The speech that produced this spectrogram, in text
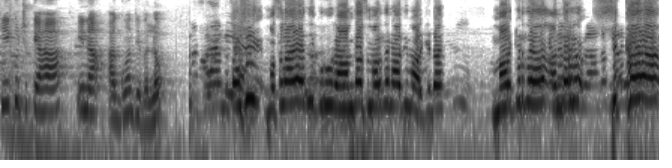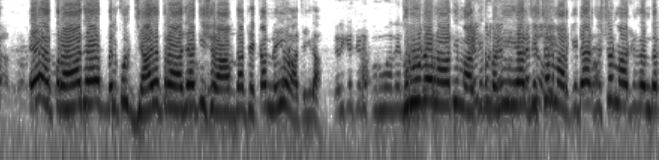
ਕੀ ਕੁਝ ਕਿਹਾ ਇਹਨਾਂ ਆਗੂਆਂ ਦੇ ਵੱਲੋਂ। ਤੁਸੀਂ ਮਸਲਾ ਇਹ ਹੈ ਜੀ ਗੁਰੂ ਰਾਮਦਾਸ ਮਰ ਦੇ ਨਾਂ ਦੀ ਮਾਰਕੀਟ ਹੈ। ਮਾਰਕੀਟ ਦੇ ਅੰਦਰ ਸਿੱਖਾਂ ਦਾ ਇਹ ਇਤਰਾਜ਼ ਹੈ ਬਿਲਕੁਲ ਜਾਇਜ਼ ਇਤਰਾਜ਼ ਹੈ ਕਿ ਸ਼ਰਾਬ ਦਾ ਠੇਕਾ ਨਹੀਂ ਹੋਣਾ ਚਾਹੀਦਾ। ਜਿਹੜੀ ਕਿ ਜਿਹੜੀ ਗੁਰੂਆਂ ਦੇ ਗੁਰੂ ਦੇ ਨਾਂ ਦੀ ਮਾਰਕੀਟ ਬਣੀ ਹੈ ਰਜਿਸਟਰਡ ਮਾਰਕੀਟ ਹੈ ਰਜਿਸਟਰਡ ਮਾਰਕੀਟ ਦੇ ਅੰਦਰ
